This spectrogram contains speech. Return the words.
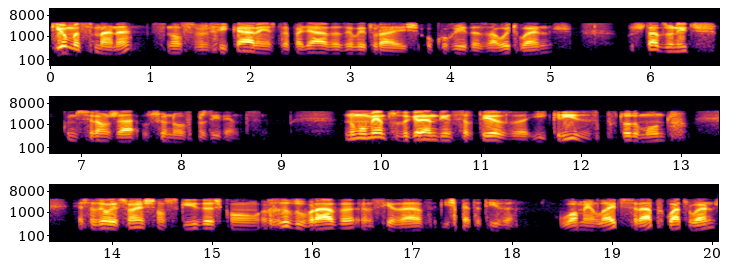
Daqui a uma semana, se não se verificarem as trapalhadas eleitorais ocorridas há oito anos, os Estados Unidos conhecerão já o seu novo presidente. Num momento de grande incerteza e crise por todo o mundo, estas eleições são seguidas com redobrada ansiedade e expectativa. O homem eleito será, por quatro anos,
